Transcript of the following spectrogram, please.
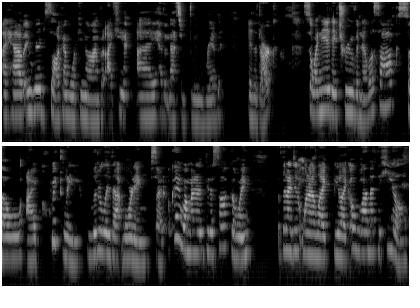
I have a rib sock I'm working on, but I can't, I haven't mastered doing rib in the dark. So I needed a true vanilla sock. So I quickly, literally that morning, decided, okay, well, I'm going to get a sock going. But then I didn't want to like be like, oh, well, I'm at the heel.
